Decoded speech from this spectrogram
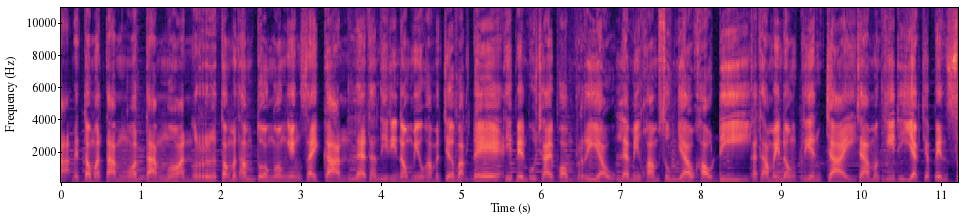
ะ ไม่ต้องมาตามงอตามงอน หรือต้องมาทำตัวงองแงงใส่กัน และทันทีที่น้องมิวหามาเจอบักแด้ที่เป็นผู้ชายผอมเพรียว และมีความสูงยาวเข่าดีก็ทำให้น้องเปลี่ยนใจจากเมื่อกี้ที่อยากจะเป็นโส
